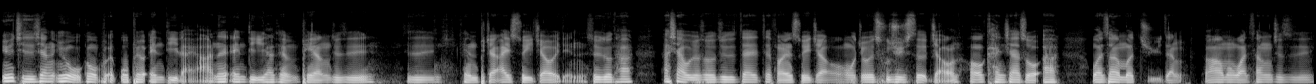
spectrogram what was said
因为其实像因为我跟我我朋友 Andy 来啊，那 Andy 他可能平常就是。就是可能比较爱睡觉一点，所以说他他下午有时候就是在在房间睡觉，我就会出去社交，然后看一下说啊晚上有没有局这样，然后我们晚上就是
